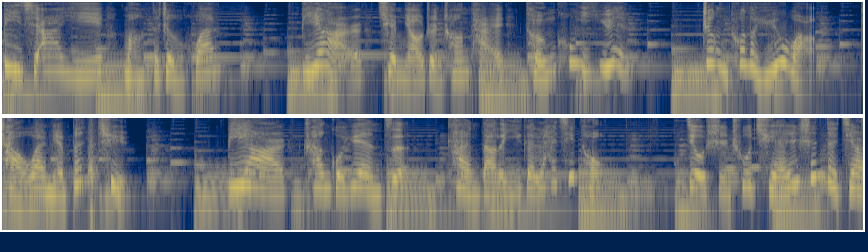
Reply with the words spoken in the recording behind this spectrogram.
碧琪阿姨忙得正欢，比尔却瞄准窗台腾空一跃，挣脱了渔网，朝外面奔去。比尔穿过院子，看到了一个垃圾桶，就使出全身的劲儿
